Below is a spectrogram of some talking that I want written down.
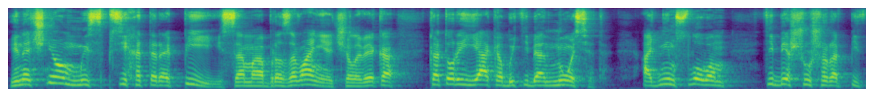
И начнем мы с психотерапии и самообразования человека, который якобы тебя носит. Одним словом, тебе шушерапит.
